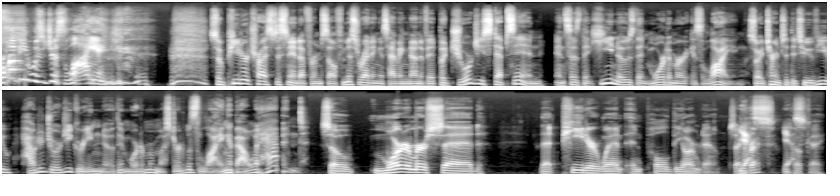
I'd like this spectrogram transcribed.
Robbie was just lying. so Peter tries to stand up for himself. Miss Redding is having none of it, but Georgie steps in and says that he knows that Mortimer is lying. So I turn to the two of you. How did Georgie Green know that Mortimer Mustard was lying about what happened? So Mortimer said that Peter went and pulled the arm down. Is that Yes, correct? yes. Okay.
